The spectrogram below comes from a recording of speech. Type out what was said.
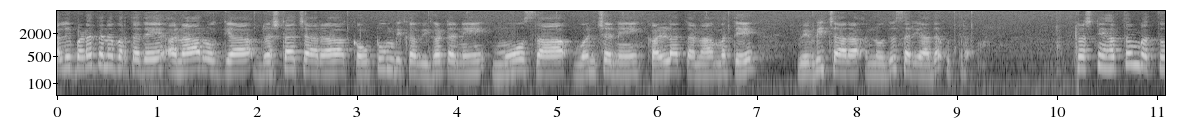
ಅಲ್ಲಿ ಬಡತನ ಬರ್ತದೆ, ಅನಾರೋಗ್ಯ, ಭ್ರಷ್ಟಾಚಾರ, ಕೌಟುಂಬಿಕ ವಿಘಟನೆ, ಮೋಸ, ವಂಚನೆ, ಕಳ್ಳತನ ಮತ್ತು ವ್ಯಭಿಚಾರ ಅನ್ನೋದು ಸರಿಯಾದ ಉತ್ತರ. ಪ್ರಶ್ನೆ ಹತ್ತೊಂಬತ್ತು,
